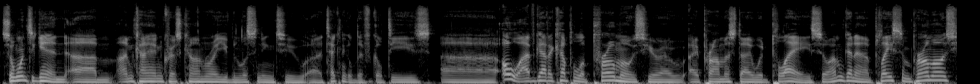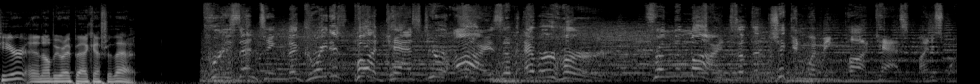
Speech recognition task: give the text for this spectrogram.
So once again, um, I'm Cayenne Chris Conroy. You've been listening to uh, Technical Difficulties. Uh, oh, I've got a couple of promos here. I, I promised I would play, so I'm gonna play some promos here, and I'll be right back after that. Presenting the greatest podcast your eyes have ever heard. From the minds of the Chicken Whipping Podcast, minus one,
